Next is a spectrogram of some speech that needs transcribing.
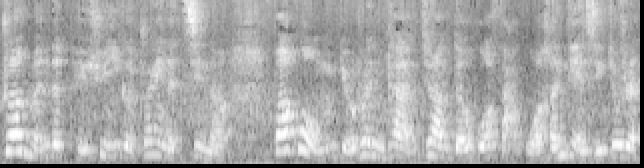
专门的培训一个专业的技能，包括我们比如说你看，就像德国、法国很典型，就是。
